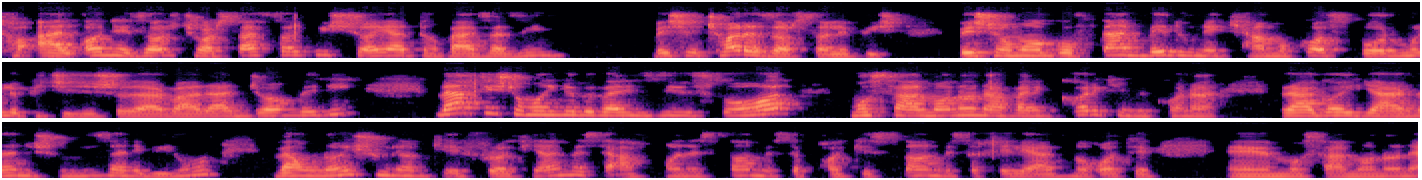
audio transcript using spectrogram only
تا الان 1400 سال پیش شاید تا بعد از این بشه 4000 سال پیش. به شما گفتن بدون کم و کاس فرمول پیچیده شده در بعد انجام بدین. وقتی شما اینو ببرید زیر سوال مسلمانان اولین کاری که می‌کنن رگای گردنشون می‌زنه بیرون و اونایشون هم که افراطیان مثل افغانستان مثل پاکستان مثل خیلی از نقاط مسلمانان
